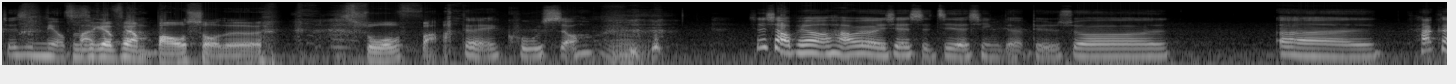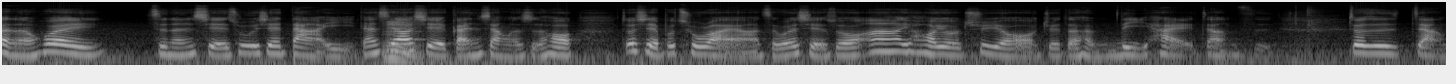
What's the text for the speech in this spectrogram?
就是没有办法。这是一个非常保守的 说法。对苦手。嗯 所以小朋友还会有一些实际的心得，比如说，呃，他可能会只能写出一些大意，但是要嗯写感想的时候就写不出来啊，只会写说啊好有趣哦，觉得很厉害这样子，就是这样。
